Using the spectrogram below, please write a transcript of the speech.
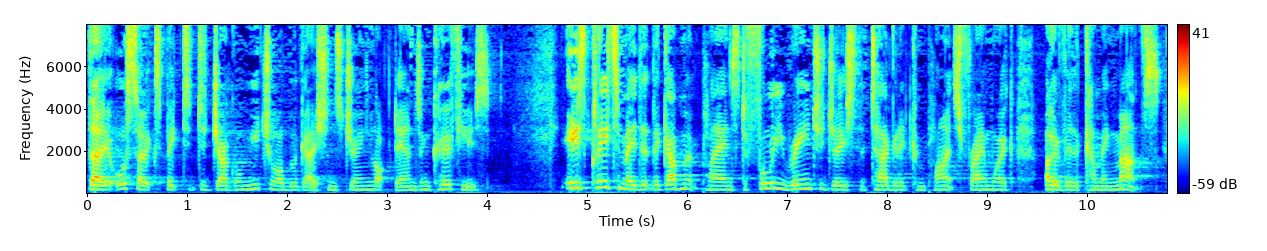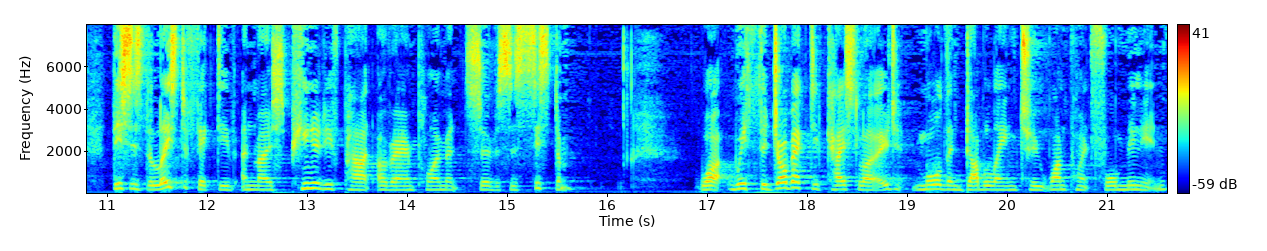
they are also expected to juggle mutual obligations during lockdowns and curfews. It is clear to me that the government plans to fully reintroduce the targeted compliance framework over the coming months. This is the least effective and most punitive part of our employment services system. With the job active caseload more than doubling to 1.4 million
